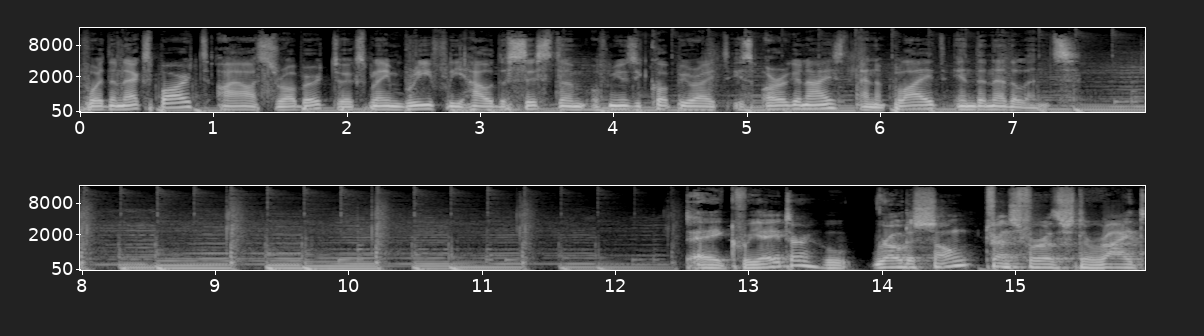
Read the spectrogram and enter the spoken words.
For the next part, I asked Robbert to explain briefly how the system of music copyright is organized and applied in the Netherlands. A creator who wrote a song transfers the right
